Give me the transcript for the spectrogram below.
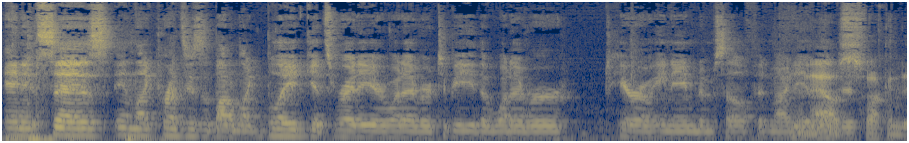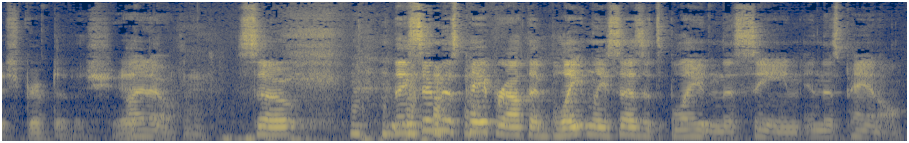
and it says in like parentheses at the bottom like Blade gets ready or whatever to be the whatever hero he named himself in Mighty And that was fucking descriptive as shit. I know. So they send this paper out that blatantly says it's Blade in this scene in this panel.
